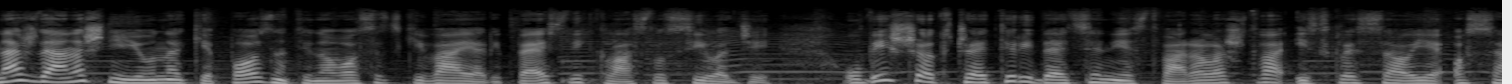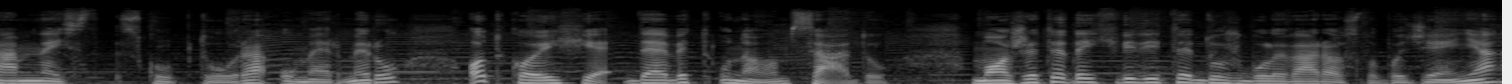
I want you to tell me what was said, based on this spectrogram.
Naš današnji junak je poznati novosadski vajar i pesnik Laslo Silađi. U više od četiri decenije stvaralaštva isklesao je 18 skulptura u mermeru, od kojih je 9 u Novom Sadu. Možete da ih vidite duž bulevara Oslobođenja,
